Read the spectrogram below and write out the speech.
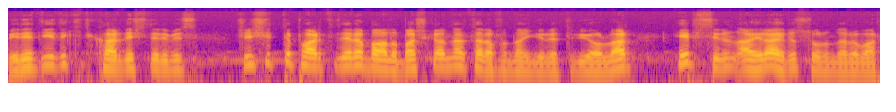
Belediyedeki kardeşlerimiz çeşitli partilere bağlı başkanlar tarafından yönetiliyorlar. Hepsinin ayrı ayrı sorunları var.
